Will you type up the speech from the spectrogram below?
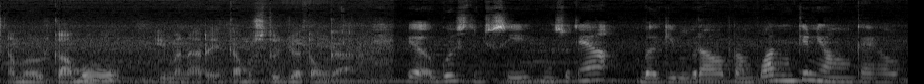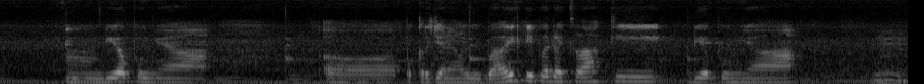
Nah, menurut kamu gimana Rin? Kamu setuju atau enggak? ya gue setuju sih. Maksudnya bagi beberapa perempuan mungkin yang kayak hmm, dia punya eh, pekerjaan yang lebih baik daripada laki-laki, dia punya Hmm.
